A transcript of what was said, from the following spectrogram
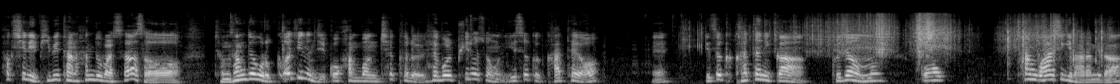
확실히 비비탄 한두 발 쏴서 정상적으로 꺼지는지 꼭 한번 체크를 해볼 필요성은 있을 것 같아요. 예, 있을 것 같으니까 그 점은 꼭 참고하시기 바랍니다.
